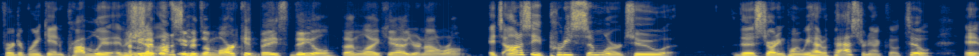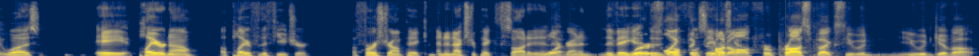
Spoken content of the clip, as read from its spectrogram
for DeBrincat, and probably. If I mean, if, honestly, it's, if it's a market based deal, then like, yeah, you're not wrong. It's honestly pretty similar to the starting point we had with Pastrnak, though. Too, it was a player now, a player for the future, a first round pick and an extra pick slotted in what, there. Granted, the Vegas where's the like Buffalo the cutoff for prospects you would you would give up?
